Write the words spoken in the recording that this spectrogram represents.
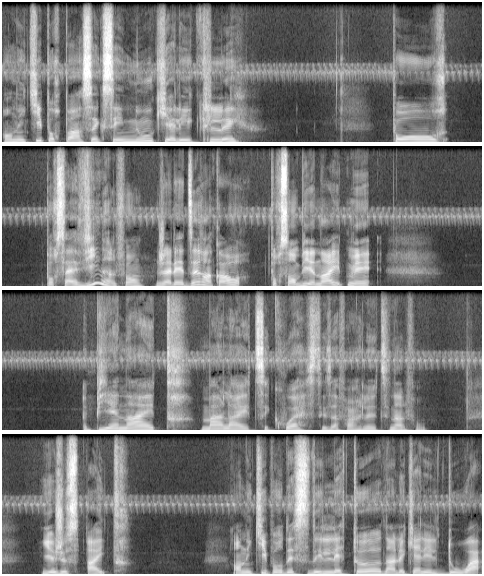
On est qui pour penser que c'est nous qui a les clés pour, pour sa vie, dans le fond? J'allais dire encore pour son bien-être, mais bien-être, mal-être, c'est quoi ces affaires-là, tu sais, dans le fond? Il y a juste être. On est qui pour décider l'état dans lequel il doit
